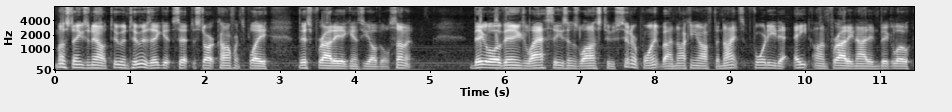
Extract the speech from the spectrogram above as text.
Mustangs are now 2 and 2 as they get set to start conference play this Friday against Yellville Summit. Bigelow avenged last season's loss to Centerpoint by knocking off the Knights 40 to 8 on Friday night in Bigelow.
